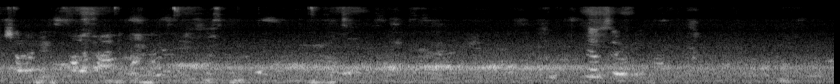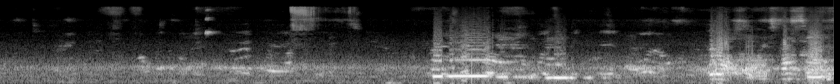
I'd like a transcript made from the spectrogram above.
15. Próxima estação,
